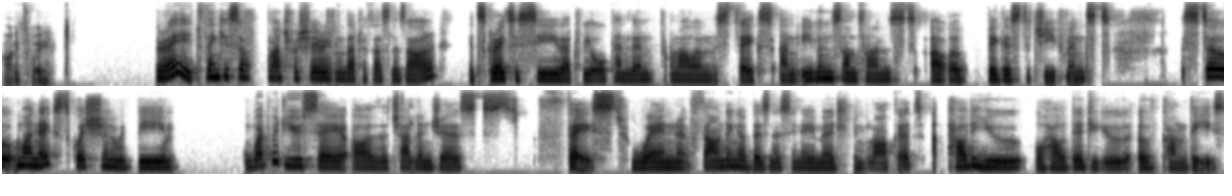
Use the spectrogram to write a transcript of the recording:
on its way. Great. Thank you so much for sharing that with us lazar it's great to see that we all can learn from our mistakes and even sometimes our biggest achievements. So, my next question would be What would you say are the challenges faced when founding a business in an emerging market? How do you or how did you overcome these?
